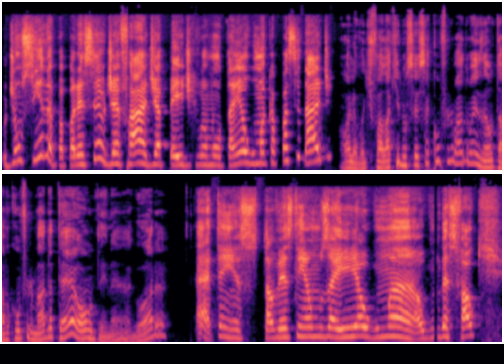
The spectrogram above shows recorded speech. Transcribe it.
o John Cena para aparecer, o Jeff Hardy e a Paige que vão montar em alguma capacidade. Olha, vou te falar que não sei se é confirmado mais não. Tava confirmado até ontem, né? Agora. É, tem isso. Talvez tenhamos aí alguma algum desfalque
